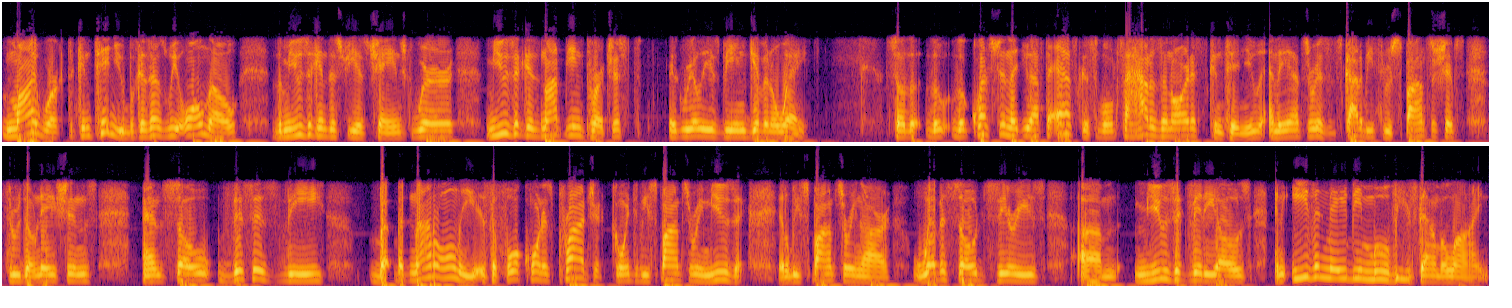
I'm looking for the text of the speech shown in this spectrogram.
my work to continue because, as we all know, the music industry has changed, where music is not being purchased; it really is being given away. So the, the the question that you have to ask is, well, so how does an artist continue? And the answer is, it's got to be through sponsorships, through donations, and so this is the. But but not only is the Four Corners Project going to be sponsoring music, it'll be sponsoring our webisode series, um, music videos, and even maybe movies down the line.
